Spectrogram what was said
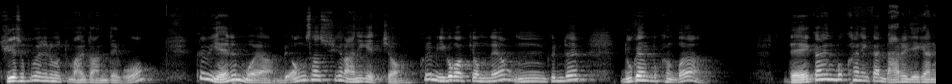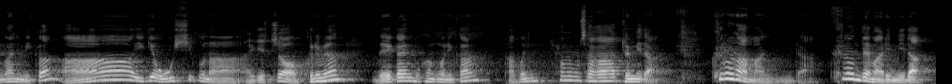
뒤에서 꾸며주는 것도 말도 안 되고. 그럼 얘는 뭐야? 명사 수식은 아니겠죠. 그럼 이거밖에 없네요? 음, 근데 누가 행복한 거야? 내가 행복하니까 나를 얘기하는 거 아닙니까? 아, 이게 옷이구나. 알겠죠? 그러면 내가 행복한 거니까 답은 형용사가 됩니다. 그러나 말입니다. 그런데 말입니다.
